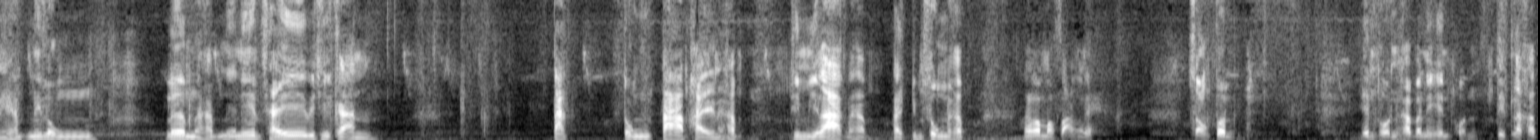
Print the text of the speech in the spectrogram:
นี่ครับ นี่ลงเริ่มนะครับนี่นี้ใช้วิธีการ รงตาไผ่นะครับ ที่มีรากนะครับไผ่กิมซุงนะครับ แล้วก็มาฝังเลยสองต้น เห็นผลครับอันนี้เห็นผลติดแล้วครับ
